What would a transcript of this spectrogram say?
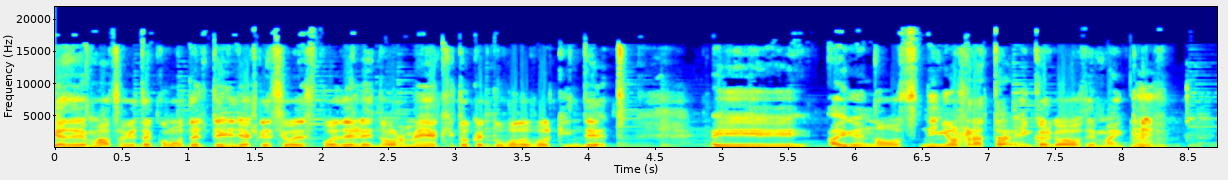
Y además, ahorita como Telltale ya creció después del enorme éxito que tuvo The Walking Dead, eh, hay unos niños rata encargados de Minecraft.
